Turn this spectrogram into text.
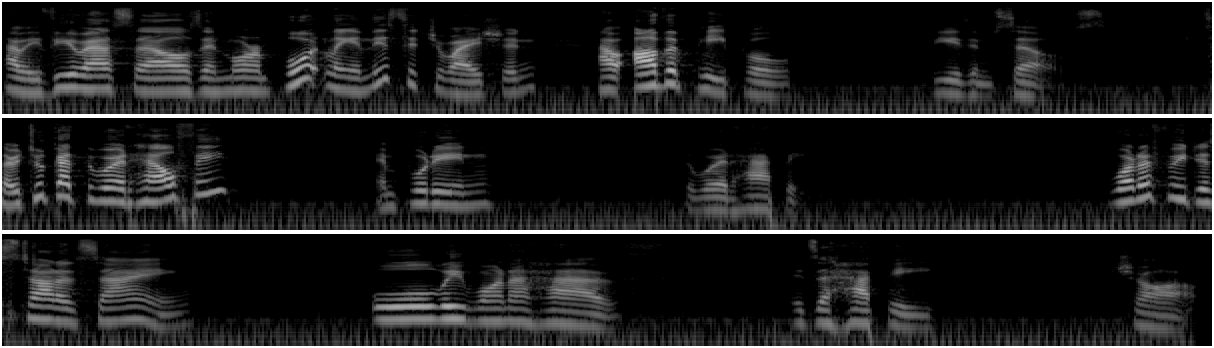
how we view ourselves, and more importantly, in this situation, how other people view themselves. So we took out the word healthy and put in the word happy. What if we just started saying, all we want to have is a happy child?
